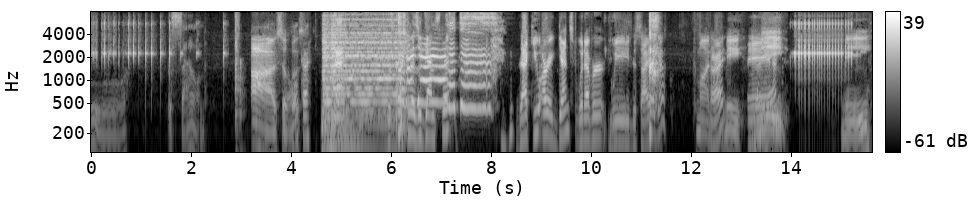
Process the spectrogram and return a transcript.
Ooh, the sound. Ah, so close. Okay. This person is against it. Zach, you are against whatever we decide. I guess. Come on. All right. Me. And- Me. Me.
